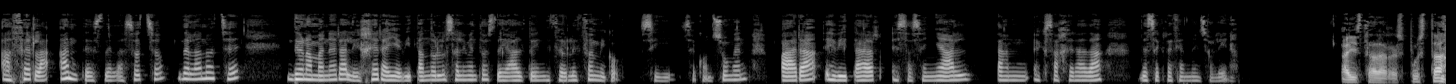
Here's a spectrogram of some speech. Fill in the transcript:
hacerla antes de las 8 de la noche de una manera ligera y evitando los alimentos de alto índice glicémico si se consumen para evitar esa señal tan exagerada de secreción de insulina. Ahí está la respuesta.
